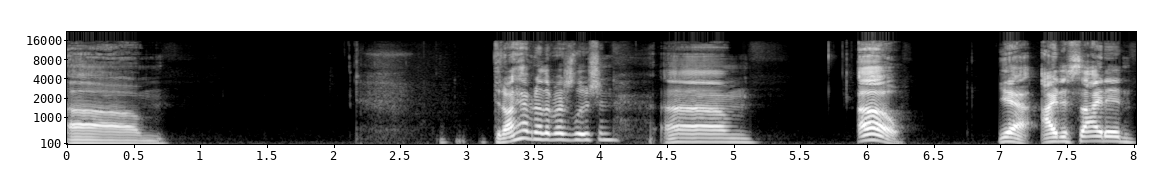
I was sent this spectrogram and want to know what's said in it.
Um, did I have another resolution? Um, oh, yeah, I decided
